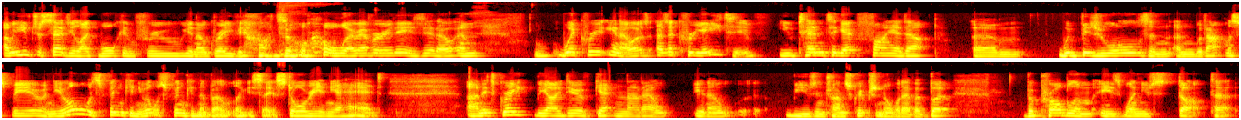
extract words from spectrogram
I mean, you've just said you like walking through, you know, graveyards or, or wherever it is, you know, and we're, cre- you know, as, as a creative, you tend to get fired up um, with visuals and, and with atmosphere, and you're always thinking, you're always thinking about, like you say, a story in your head. And it's great the idea of getting that out, you know, using transcription or whatever. But the problem is when you start to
